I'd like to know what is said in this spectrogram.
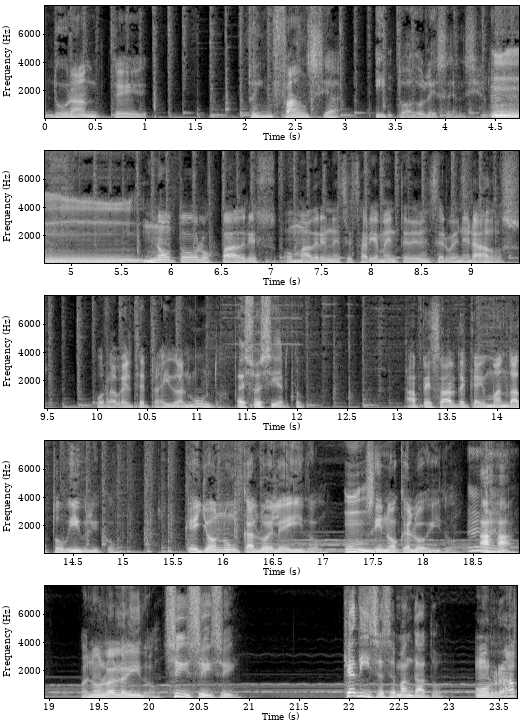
durante tu infancia y tu adolescencia. No todos los padres o madres necesariamente deben ser venerados por haberte traído al mundo. Eso es cierto. A pesar de que hay un mandato bíblico que yo nunca lo he leído, Mm. sino que lo he oído. Ajá. Pues no lo he leído. Sí, sí, sí. ¿Qué dice ese mandato? Honrad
